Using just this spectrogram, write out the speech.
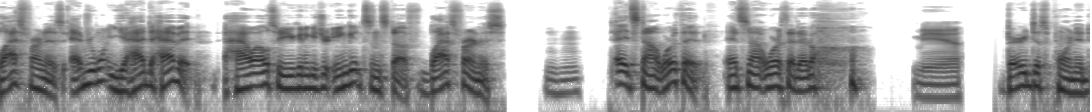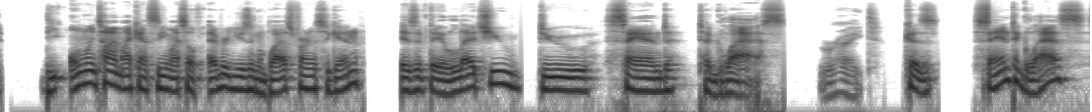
Blast Furnace, everyone, you had to have it. How else are you going to get your ingots and stuff? Blast Furnace. Mm-hmm. It's not worth it. It's not worth it at all. Yeah. Very disappointed. The only time I can see myself ever using a blast furnace again is if they let you do sand to glass. Right. Because sand to glass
